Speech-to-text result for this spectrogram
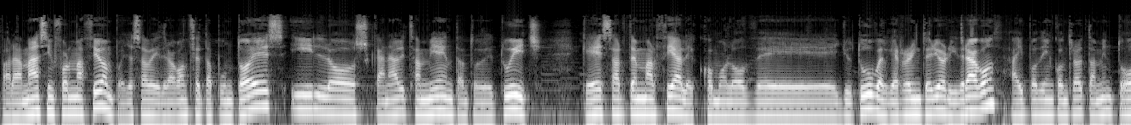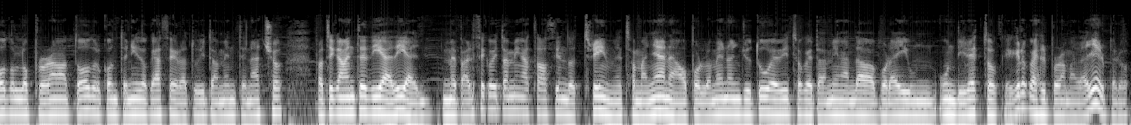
Para más información, pues ya sabéis, dragonz.es y los canales también, tanto de Twitch, que es artes marciales, como los de YouTube, el Guerrero Interior y Dragons. Ahí podéis encontrar también todos los programas, todo el contenido que hace gratuitamente Nacho, prácticamente día a día. Me parece que hoy también ha estado haciendo stream esta mañana, o por lo menos en YouTube he visto que también andaba por ahí un, directo, que creo que es el programa de ayer, pero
